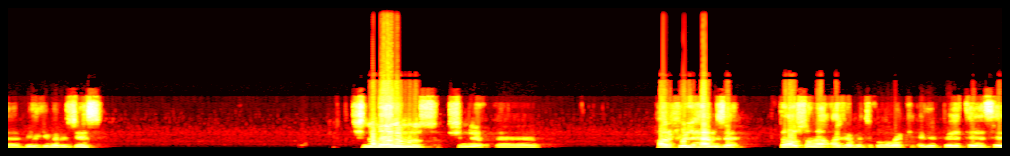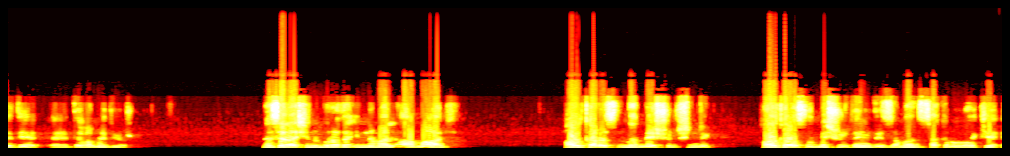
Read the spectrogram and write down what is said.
e, bilgi vereceğiz. Şimdi malumunuz, şimdi e, harfül hemze, daha sonra alfabetik olarak elif, b, t, s diye e, devam ediyor. Mesela şimdi burada innemal amal, halk arasında meşhur. Şimdi halk arasında meşhur denildiği zaman sakın ola ki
